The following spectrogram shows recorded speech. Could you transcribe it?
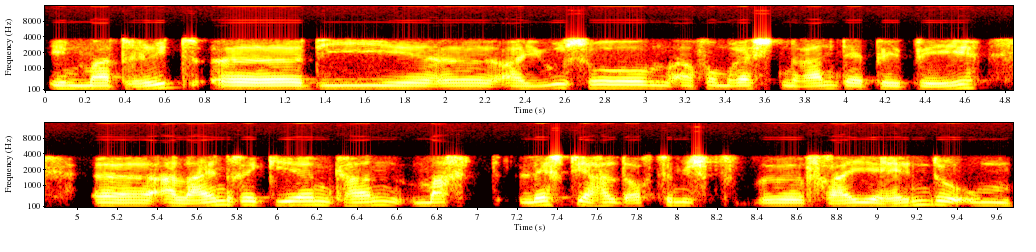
in Madrid äh, die äh, Ayuso vom rechten Rand der PP äh, allein regieren kann, macht, lässt ihr halt auch ziemlich äh, freie Hände, um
